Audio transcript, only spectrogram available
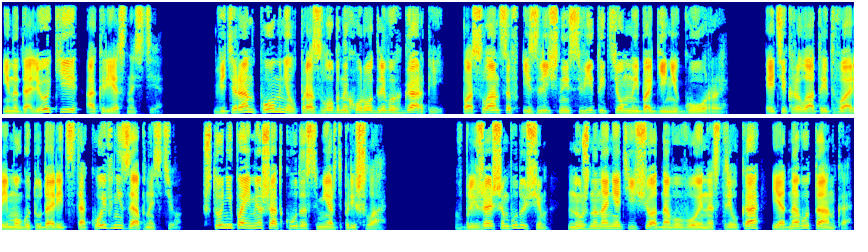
и на далекие окрестности. Ветеран помнил про злобных уродливых гарпий, посланцев из личной свиты темной богини Горы. Эти крылатые твари могут ударить с такой внезапностью, что не поймешь, откуда смерть пришла. В ближайшем будущем нужно нанять еще одного воина-стрелка и одного танка,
